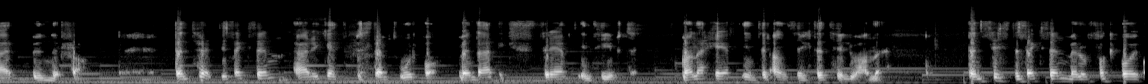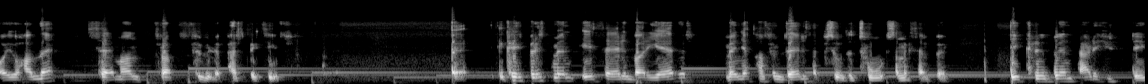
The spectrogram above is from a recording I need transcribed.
er underfra. Den tredje sexscenen er det ikke et bestemt ord på, men det er ekstremt intimt. Man er helt inntil ansiktet til Johanne. Den siste sexen mellom Fuckboy og Johanne ser man fra fugleperspektiv. Eh, Klipprytmen i serien varierer, men jeg tar fremdeles episode to som eksempel. I klubben er det hurtig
